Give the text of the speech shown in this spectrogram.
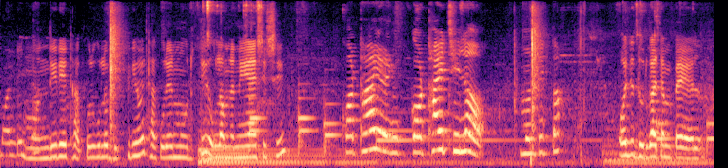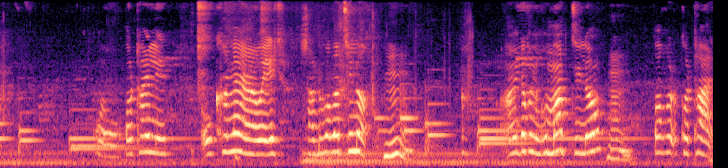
মন্দির মন্দিরে ঠাকুরগুলো বিক্রি হয় ঠাকুরের মূর্তি ওগুলো আমরা নিয়ে এসেছি। কোথায় কোথায় ছিল মন্দিরটা। ওই যে দুর্গা টেম্পেল কোথায় ওখানে ওই সাধু বাবা ছিল। হুম। আমি যখন ঘুমাচ্ছিল হুম। কোথায়?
